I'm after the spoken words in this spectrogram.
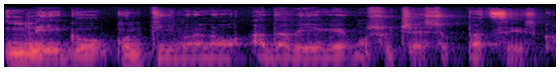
i Lego continuano ad avere un successo pazzesco.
